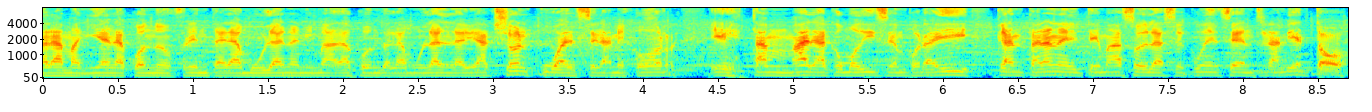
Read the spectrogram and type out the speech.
pasará mañana cuando enfrenta a la Mulan animada contra la Mulan live action? ¿Cuál será mejor? ¿Es tan mala como dicen por ahí? ¿Cantarán el temazo de la secuencia de entrenamiento?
